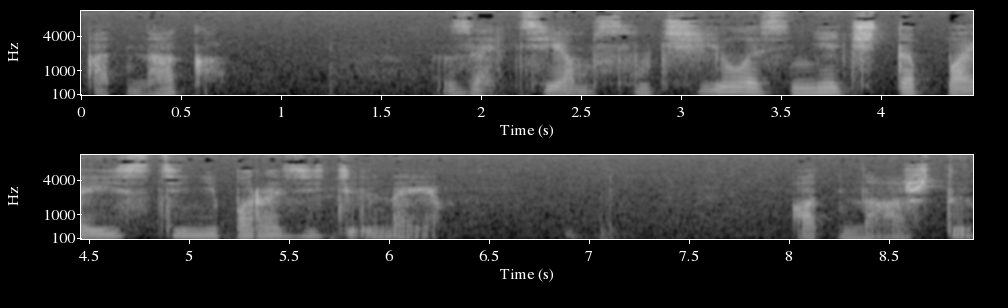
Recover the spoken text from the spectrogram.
Однако затем случилось нечто поистине поразительное. Однажды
